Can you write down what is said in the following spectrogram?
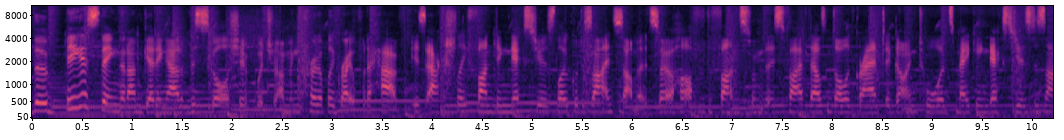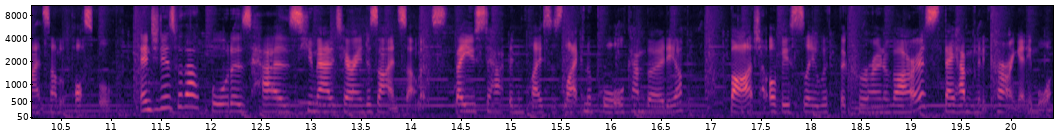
The biggest thing that I'm getting out of this scholarship, which I'm incredibly grateful to have, is actually funding next year's local design summit. So half of the funds from this $5,000 grant are going towards making next year's design summit possible. Engineers Without Borders has humanitarian design summits. They used to happen in places like Nepal, Cambodia, but obviously with the coronavirus, they haven't been occurring anymore.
